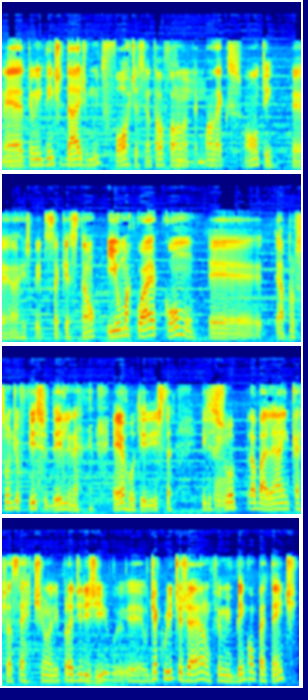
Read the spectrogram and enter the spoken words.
né? Tem uma identidade muito forte, assim. Eu tava falando Sim. até com o Alex ontem é, a respeito dessa questão. E o Maguire, como é, a profissão de ofício dele, né? É roteirista. Ele Sim. soube trabalhar, encaixar certinho ali pra dirigir. É, O Jack Reacher já era um filme bem competente.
